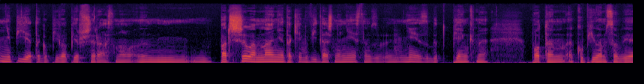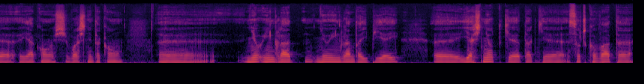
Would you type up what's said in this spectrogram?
nie piję tego piwa pierwszy raz, no, mm, patrzyłem na nie, tak jak widać, no nie, jestem, nie jest zbyt piękne, potem kupiłem sobie jakąś właśnie taką New England, New England IPA, e, jaśniutkie, takie soczkowate,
